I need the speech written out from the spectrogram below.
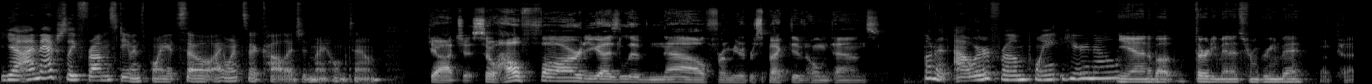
Yeah, I'm actually from Stevens Point, so I went to college in my hometown. Gotcha. So how far do you guys live now from your respective hometowns? About an hour from Point here now. yeah, and about 30 minutes from Green Bay. Okay.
